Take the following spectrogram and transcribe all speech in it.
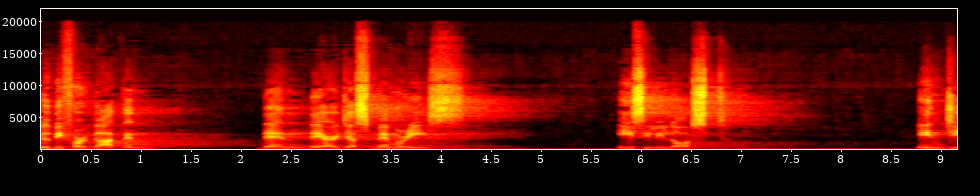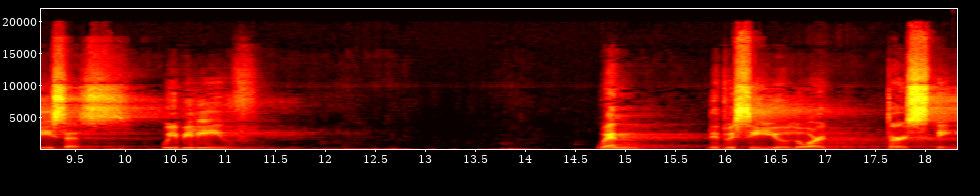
will be forgotten, then they are just memories easily lost. In Jesus, we believe. When did we see you, Lord, thirsty?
